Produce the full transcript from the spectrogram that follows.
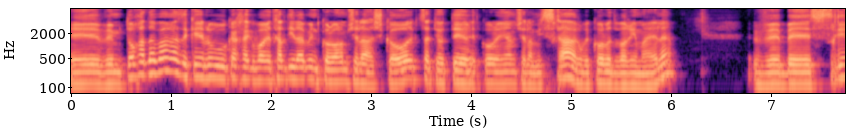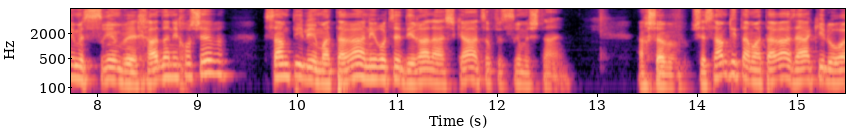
אה, ומתוך הדבר הזה כאילו ככה כבר התחלתי להבין את כל העולם של ההשקעות קצת יותר את כל העניין של המסחר וכל הדברים האלה. וב-2021 אני חושב שמתי לי מטרה אני רוצה דירה להשקעה עד סוף 22. עכשיו כששמתי את המטרה זה היה כאילו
